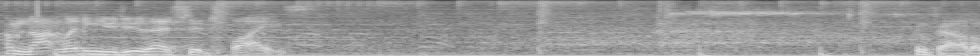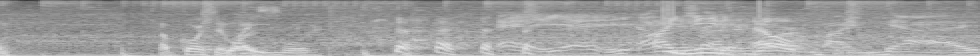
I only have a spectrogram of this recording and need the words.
I'm not letting you do that shit twice. Who fouled him? Of course it was. hey, hey, I'm I need trying to help. my guy.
